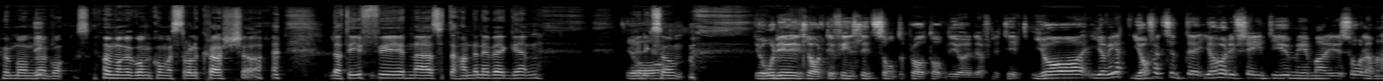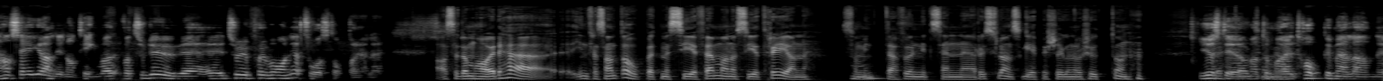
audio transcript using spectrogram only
Hur många, det... gång, hur många gånger kommer Stroll krascha? Latifi, när sätter handen i väggen? Ja. Det liksom... Jo, det är klart, det finns lite sånt att prata om, det gör det definitivt. Ja, jag vet, jag faktiskt inte, jag hörde i och för sig intervju med Mario Sola, men han säger ju aldrig någonting. Vad, vad tror du? Eh, tror du på det vanliga tvåstoppare eller? Alltså de har ju det här intressanta hoppet med C5 och C3 som mm. inte har funnits sedan eh, Rysslands GP 2017. Just det, att de har ett hopp emellan eh,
